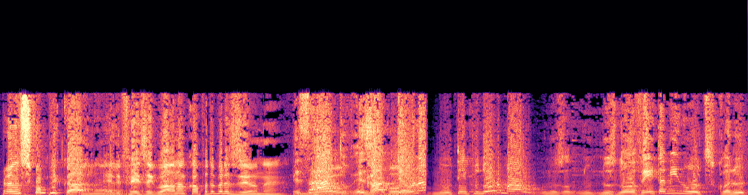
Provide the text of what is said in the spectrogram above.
Pra não se complicar, né? Ele fez igual na Copa do Brasil, né? Exato, Deu, exato. acabou. Deu na- no tempo normal, nos, no- nos 90 minutos, quando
